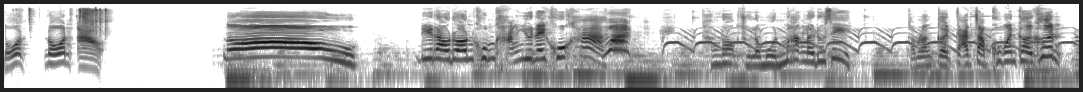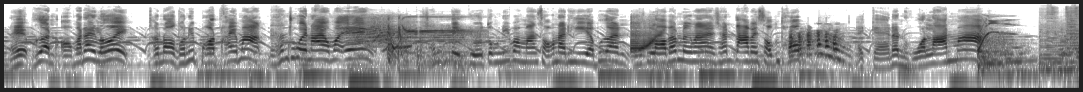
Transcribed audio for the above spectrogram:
โดนโดนอ้าว no นี่เราโดนคุมขังอยู่ในคุกค่ะ ข้างนอกชุลมุนมากเลยดูสิ กำลังเกิดการจับคุมกันเกิดขึ้นเฮ้เพื่อนออกมาได้เลยข้างนอกตรงนี้ปลอดภัยมากเดี๋ยวฉันช่วยนายออกมาเอง ฉันติดอยู่ตรงนี้ประมาณ 2 นาทีอะเพื่อนเดี๋ยวรอแป๊บนึงนะเดี๋ยวฉันตามไปสมทบไอ้แกนั่นหัวล้านมากโอ้โห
